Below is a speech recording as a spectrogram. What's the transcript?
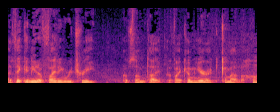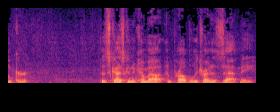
I think I need a fighting retreat of some type. If I come here, I can come out in a hunker. This guy's going to come out and probably try to zap me.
